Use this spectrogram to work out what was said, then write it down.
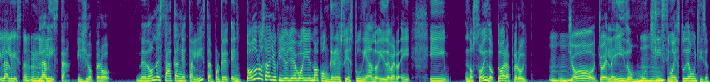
y la lista. La lista. Y yo, pero ¿de dónde sacan esta lista? Porque en todos los años que yo llevo yendo a congreso y estudiando, y de verdad, y, no soy doctora, pero yo, yo he leído muchísimo y estudiado muchísimo.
